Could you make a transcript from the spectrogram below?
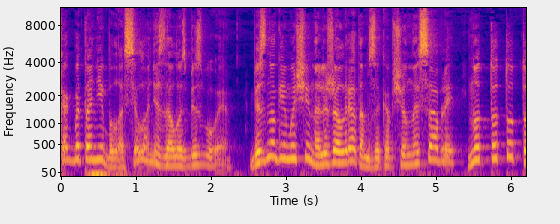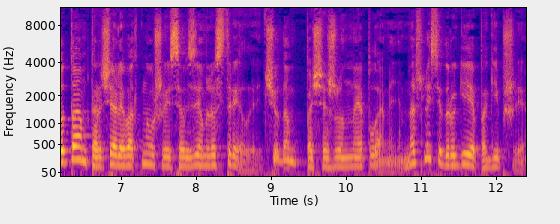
Как бы то ни было, село не сдалось без боя. Безногий мужчина лежал рядом с закопченной саблей, но то тут, то там торчали воткнувшиеся в землю стрелы, чудом пощаженные пламенем. Нашлись и другие погибшие,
